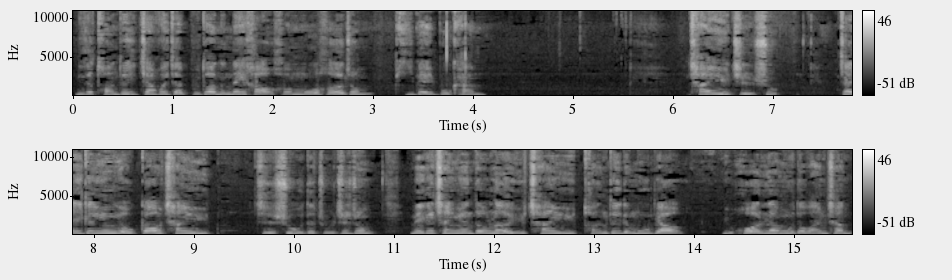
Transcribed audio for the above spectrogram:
你的团队将会在不断的内耗和磨合中疲惫不堪。参与指数，在一个拥有高参与指数的组织中，每个成员都乐于参与团队的目标或任务的完成。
